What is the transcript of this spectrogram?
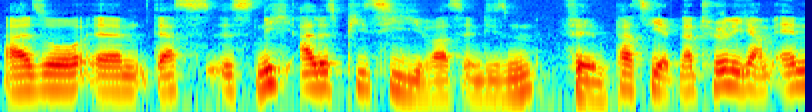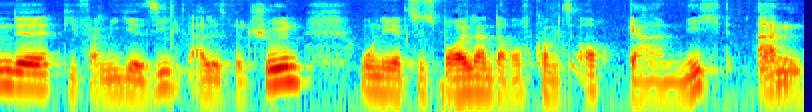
Also, ähm, das ist nicht alles PC, was in diesem Film passiert. Natürlich am Ende, die Familie siegt, alles wird schön, ohne jetzt zu spoilern, darauf kommt es auch gar gar nicht an.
